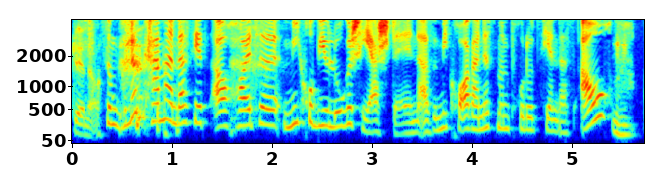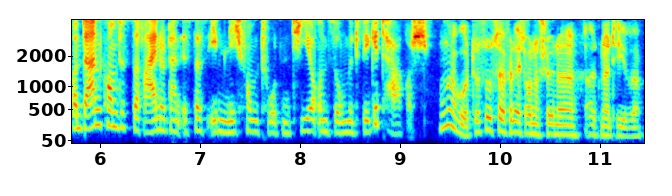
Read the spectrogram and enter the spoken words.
Genau. Zum Glück kann man das jetzt auch heute mikrobiologisch herstellen. Also Mikroorganismen produzieren das auch mhm. und dann kommt es da rein und dann ist das eben nicht vom toten Tier und somit vegetarisch. Na gut, das ist ja vielleicht auch eine schöne Alternative.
